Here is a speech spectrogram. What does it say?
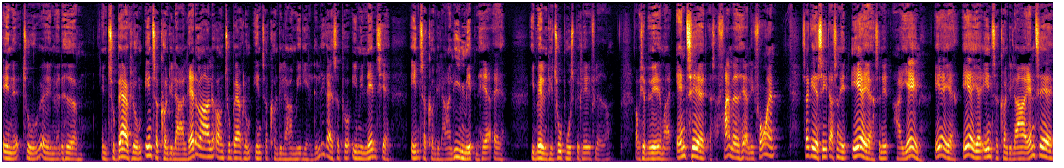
En, to, en, hvad det hedder, en tuberculum intercondylar laterale og en tuberculum intercondylar medial. Det ligger altså på eminentia intercondylar, lige i midten her af, imellem de to brusbeklædte flader. Og hvis jeg bevæger mig anteriort, altså fremad her lige foran, så kan jeg se, at der er sådan et area, sådan et areal, area, area intercondylar anterior,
